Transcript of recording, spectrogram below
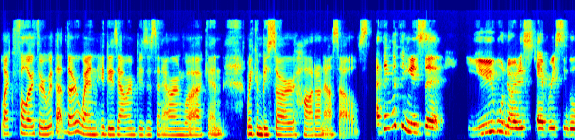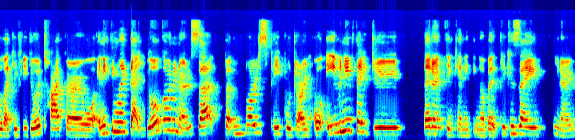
like follow through with that though when it is our own business and our own work and we can be so hard on ourselves. I think the thing is that you will notice every single like if you do a typo or anything like that you're going to notice that but most people don't or even if they do they don't think anything of it because they you know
